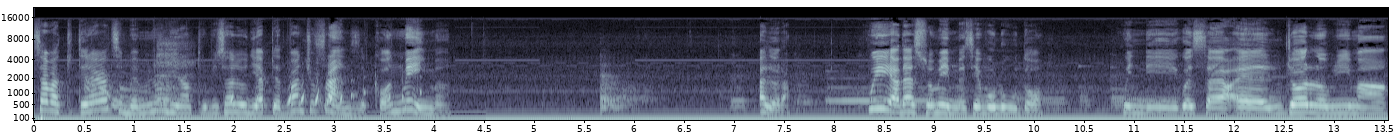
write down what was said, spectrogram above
Salve a tutti ragazzi e benvenuti in un altro episodio di Happy Adventure Friends con Mame. Allora, qui adesso Mame si è evoluto. Quindi questo è il giorno prima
